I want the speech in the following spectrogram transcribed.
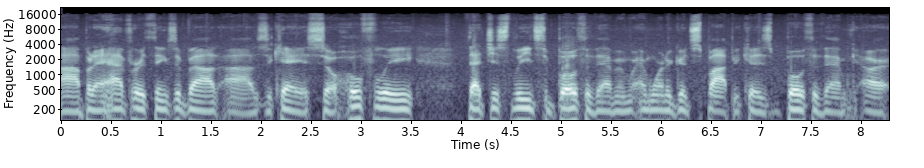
uh, but I have heard things about uh, Zaccheaus. So hopefully that just leads to both of them, and, and, we're in a good spot because both of them are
